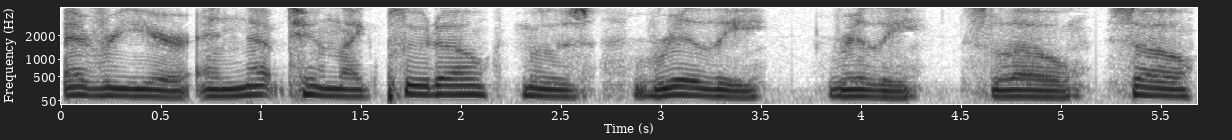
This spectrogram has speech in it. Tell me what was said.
every year. And Neptune, like Pluto, moves really, really slow. So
